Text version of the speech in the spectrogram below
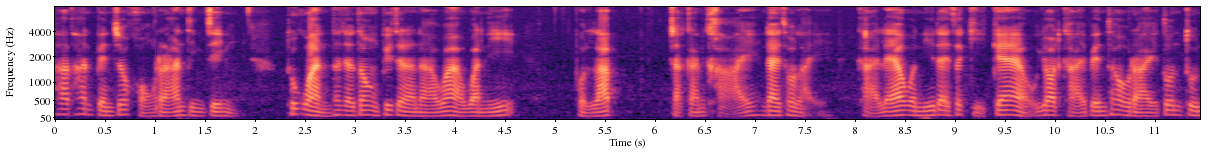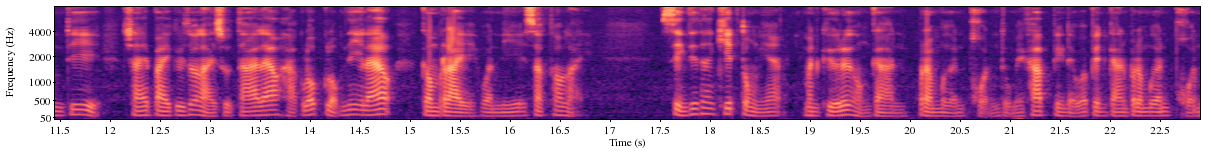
ถ้าท่านเป็นเจ้าของร้านจริง ๆ ทุกวันท่านจะต้องพิจารณาว่าวันนี้ผลลัพธ์จากการขายได้เท่าไหร่ ขายแล้ววันนี้ได้สักกี่แก้ว ยอดขายเป็นเท่าไหร่ ต้นทุนที่ใช้ไปคือเท่าไหร่สุดท้ายแล้วหักลบกลบหนี้แล้วกำไรวันนี้สักเท่าไหร่ สิ่งที่ท่านคิดตรงนี้มันคือเรื่องของการประเมินผลถูกไหมครับ เพียงแต่ว่าเป็นการประเมินผล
